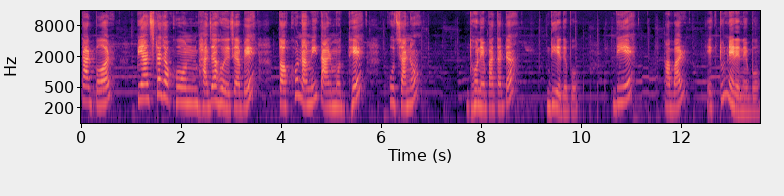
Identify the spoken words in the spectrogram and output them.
তারপর পেঁয়াজটা যখন ভাজা হয়ে যাবে, তখন আমি তার মধ্যে কুচানো ধনে পাতাটা দিয়ে দেব। দিয়ে আবার একটু নেড়ে নেব।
